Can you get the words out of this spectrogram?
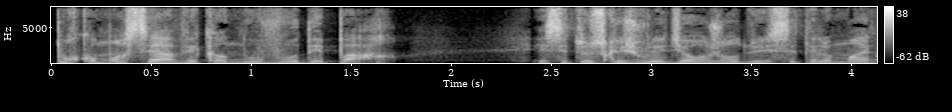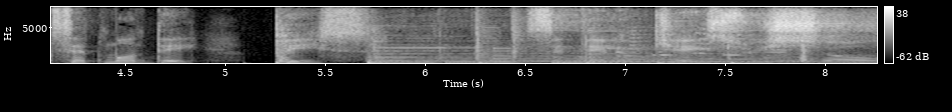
pour commencer avec un nouveau départ. Et c'est tout ce que je voulais dire aujourd'hui. C'était le Mindset Monday. Peace. C'était le K-Sui Show.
